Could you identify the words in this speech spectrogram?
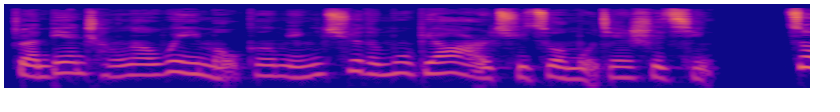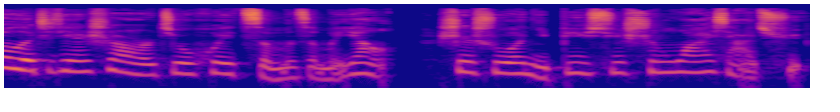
转变成了为某个明确的目标而去做某件事情。做了这件事儿就会怎么怎么样，是说你必须深挖下去。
